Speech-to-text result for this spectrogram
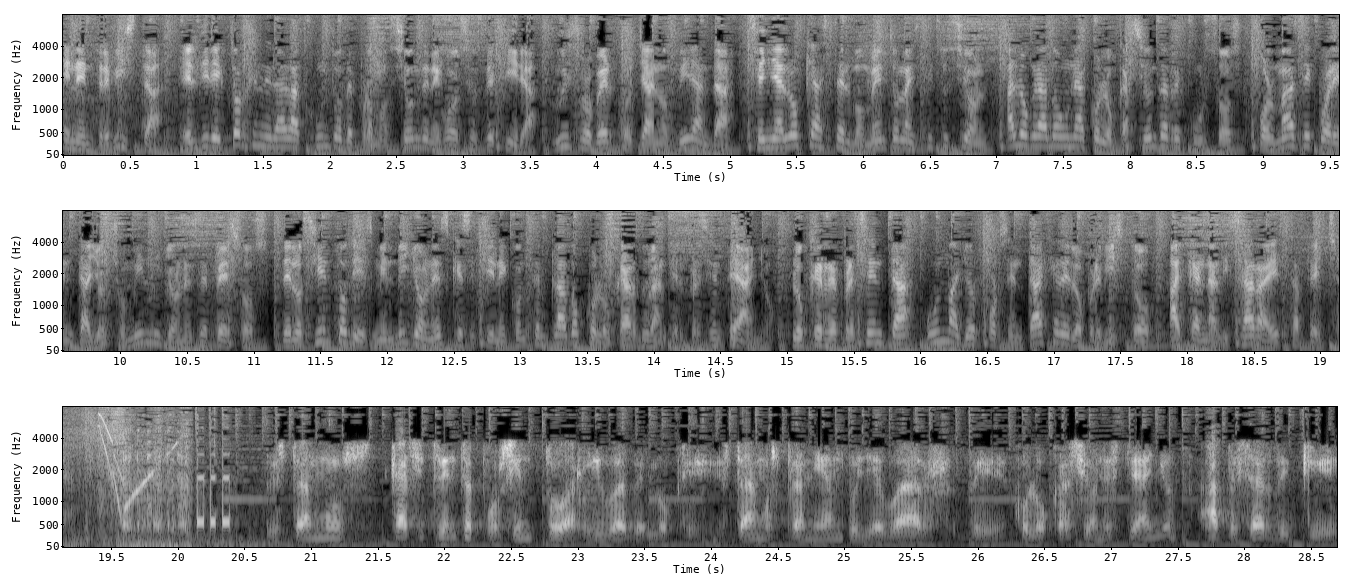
En entrevista, el director general adjunto de promoción de negocios de FIRA, Luis Roberto Llanos Miranda, señaló que hasta el momento la institución ha logrado una colocación de recursos por más de 48 mil millones de pesos, de los 110 mil millones que se tiene contemplado colocar durante el presente año, lo que representa un mayor porcentaje de lo previsto a canalizar a esta fecha. Estamos casi 30% arriba de lo que estábamos planeando llevar de colocación este año, a pesar de que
